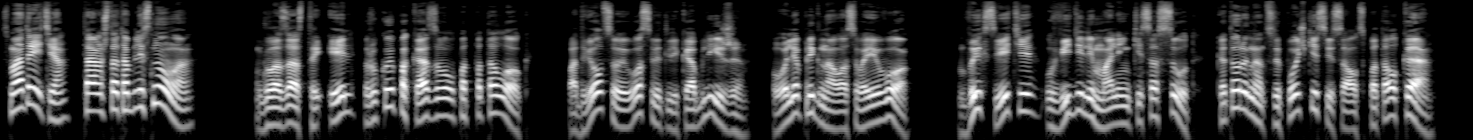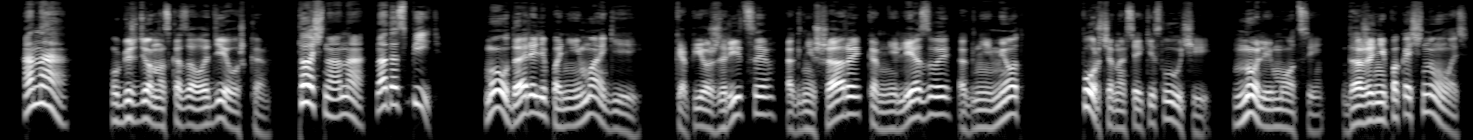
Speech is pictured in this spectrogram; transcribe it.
«Смотрите, там что-то блеснуло!» Глазастый Эль рукой показывал под потолок. Подвел своего светляка ближе. Оля пригнала своего. В их свете увидели маленький сосуд, который на цепочке свисал с потолка. «Она!» — убежденно сказала девушка. «Точно она! Надо сбить!» Мы ударили по ней магией. Копье жрицы, огнешары, камнелезвы, огнемет. Порча на всякий случай. Ноль эмоций. Даже не покачнулась.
